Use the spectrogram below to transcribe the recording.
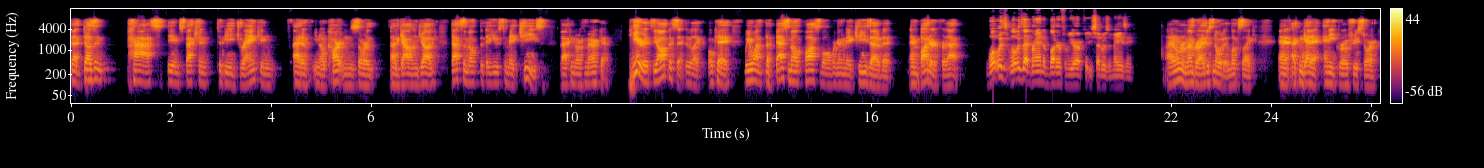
that doesn't pass the inspection to be drank in, out of you know cartons or a gallon jug. That's the milk that they use to make cheese back in North America. Here, it's the opposite. They're like, okay, we want the best milk possible, and we're going to make cheese out of it and butter for that. What was what was that brand of butter from Europe that you said was amazing? I don't remember. I just know what it looks like, and I can get it at any grocery store.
